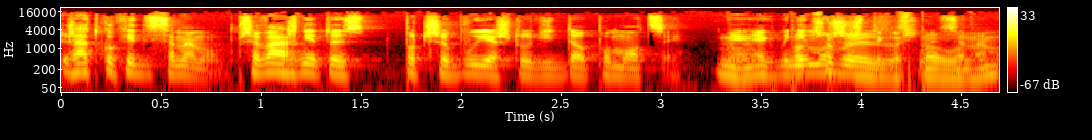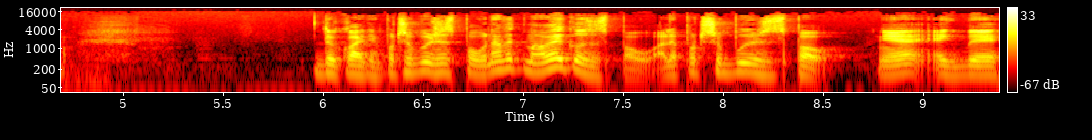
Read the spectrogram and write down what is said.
rzadko kiedy samemu. Przeważnie to jest, potrzebujesz ludzi do pomocy. Nie? Mhm. Jakby nie możesz tego osiągnąć samemu. Dokładnie, potrzebujesz zespołu, nawet małego zespołu, ale potrzebujesz zespołu, nie? Jakby,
